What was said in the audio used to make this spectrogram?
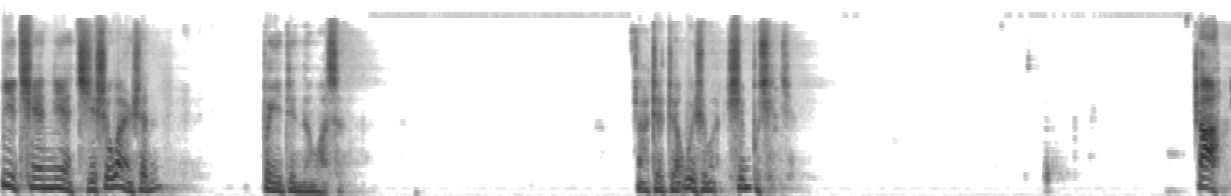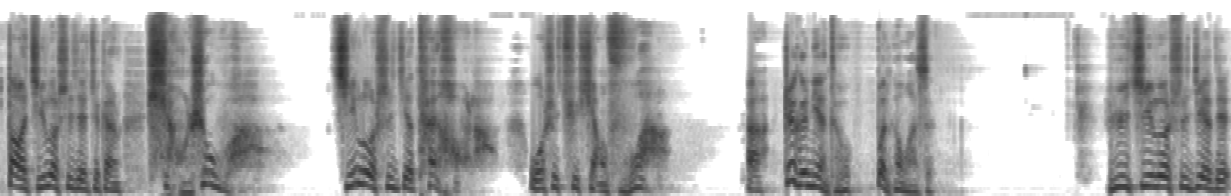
一天念几十万声，不一定能往生。啊，这这为什么心不清净？啊，到极乐世界去干什么享受啊！极乐世界太好了。我是去享福啊，啊，这个念头不能往生，与极乐世界的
